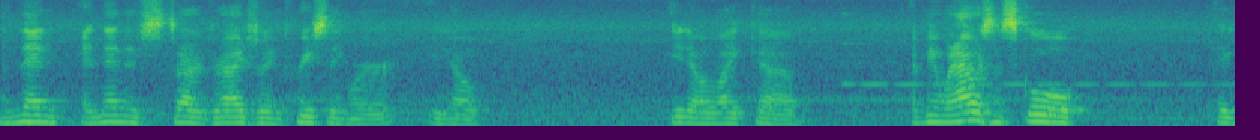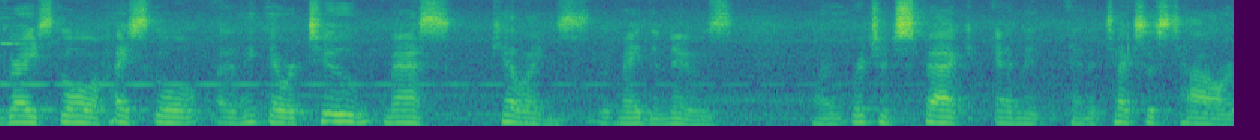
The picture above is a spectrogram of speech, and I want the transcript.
and then and then it started gradually increasing where you know, you know like, uh, I mean when I was in school, in grade school, high school, I think there were two mass killings that made the news. Uh, Richard Speck and the, and the Texas Tower.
